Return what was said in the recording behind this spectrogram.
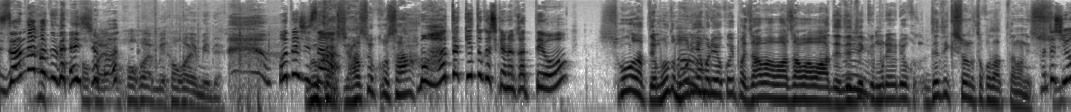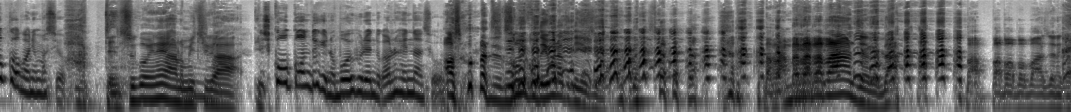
よ。そんなことないでしょ 微笑み微笑みで。私さ昔あそこさ、もう畑とかしかなかったよそうだってもっと森山良子いっぱいざわわざわわで出てくうん森山良子出てきそうなとこだったのに。私よくわかりますよ発展すごいねあの道が。私高校の時のボーイフレンドがあの辺なんですよあ、そうなんです。そういうこと言わなくていいですよ。ババンババババーンった。ババババじゃなかっ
